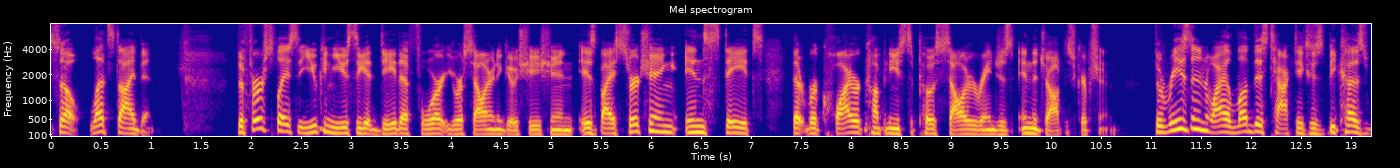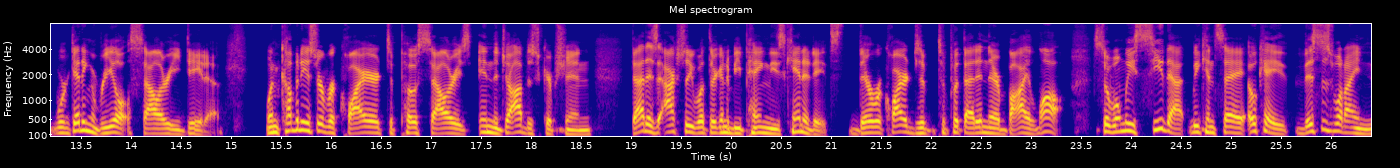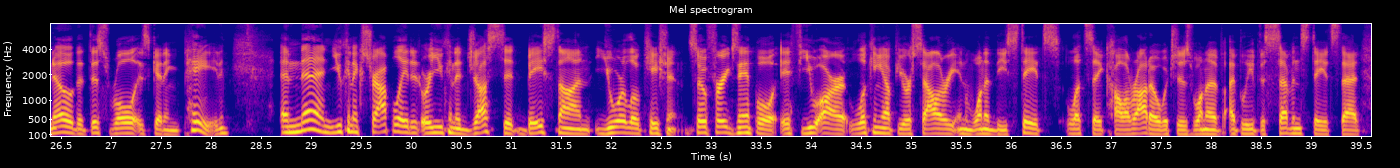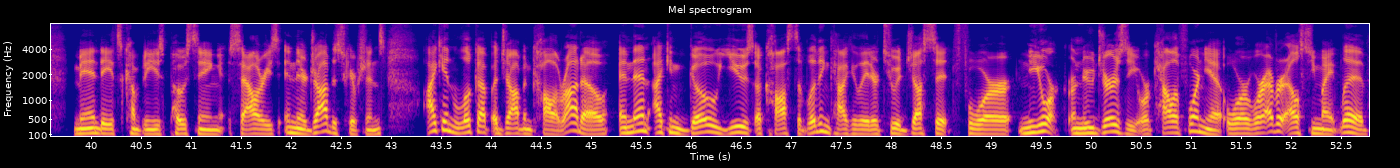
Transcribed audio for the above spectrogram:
So let's dive in. The first place that you can use to get data for your salary negotiation is by searching in states that require companies to post salary ranges in the job description. The reason why I love this tactic is because we're getting real salary data. When companies are required to post salaries in the job description, that is actually what they're going to be paying these candidates. They're required to, to put that in there by law. So when we see that, we can say, okay, this is what I know that this role is getting paid. And then you can extrapolate it or you can adjust it based on your location. So, for example, if you are looking up your salary in one of these states, let's say Colorado, which is one of, I believe, the seven states that mandates companies posting salaries in their job descriptions, I can look up a job in Colorado and then I can go use a cost of living calculator to adjust it for New York or New Jersey or California or wherever else you might live.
